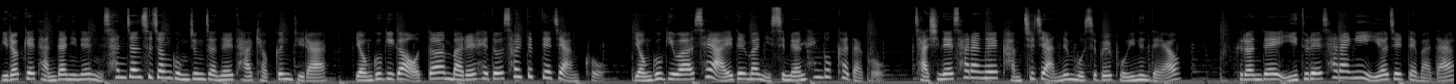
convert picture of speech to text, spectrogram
이렇게 단단이는 산전수전 공중전을 다 겪은 뒤라 영국이가 어떠한 말을 해도 설득되지 않고 영국이와 새 아이들만 있으면 행복하다고 자신의 사랑을 감추지 않는 모습을 보이는데요. 그런데 이 둘의 사랑이 이어질 때마다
